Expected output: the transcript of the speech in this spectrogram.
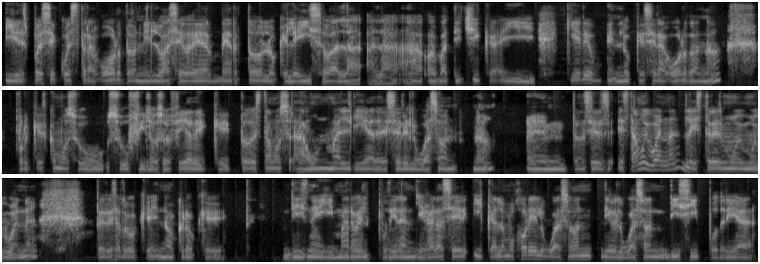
y después secuestra a Gordon y lo hace ver, ver todo lo que le hizo a la, a la a, a Batichica y quiere enloquecer a Gordon, ¿no? Porque es como su, su filosofía de que todos estamos a un mal día de ser el guasón, ¿no? Entonces está muy buena, la historia es muy muy buena, pero es algo que no creo que Disney y Marvel pudieran llegar a hacer y que a lo mejor el guasón, digo el guasón DC podría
